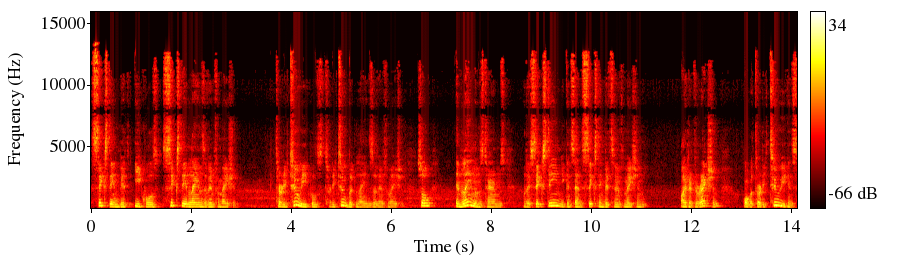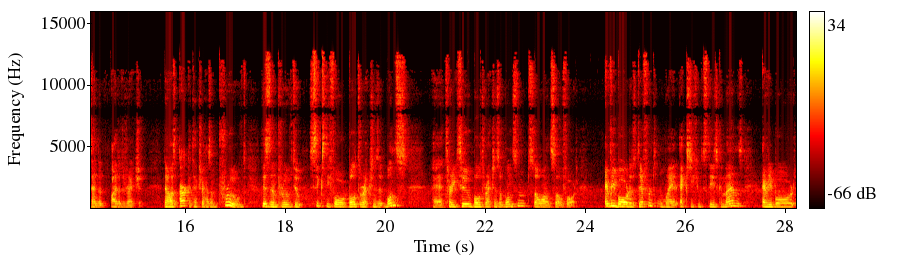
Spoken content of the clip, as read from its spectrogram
16-bit equals 16 lanes of information. 32 equals 32-bit lanes of information. So, in layman's terms, with a 16, you can send 16 bits of information either direction, or with 32, you can send it either direction. Now, as architecture has improved, this has improved to 64 both directions at once, uh, 32 both directions at once, and so on and so forth. Every board is different in the way it executes these commands. Every board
